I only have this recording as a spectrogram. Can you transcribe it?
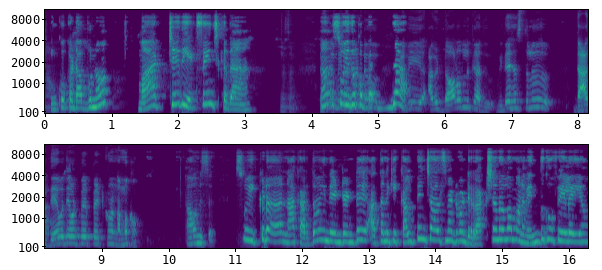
ఇంకొక డబ్బునో మార్చేది ఎక్స్చేంజ్ కదా. సో ఇది ఒక పెద్ద అవి డాలర్లు కాదు. విదేశస్తులు దా దేవదేవుడి పెట్టుకున్న నమ్మకం. అవును సార్. సో ఇక్కడ నాకు అర్థమైంది ఏంటంటే అతనికి కల్పించాల్సినటువంటి రక్షణలో మనం ఎందుకు ఫెయిల్ అయ్యాం?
